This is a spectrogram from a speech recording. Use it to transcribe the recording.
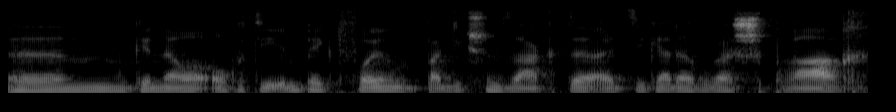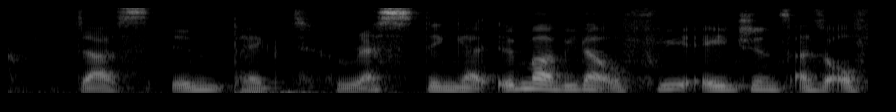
ähm, genau auch die Impact-Folgen, was ich schon sagte, als ich ja darüber sprach, dass Impact Wrestling ja immer wieder auf Free Agents, also auf,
